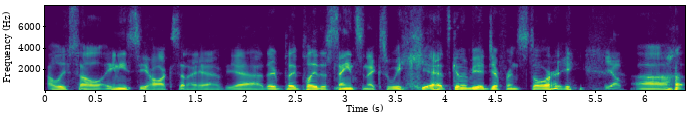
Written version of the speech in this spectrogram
Probably sell any Seahawks that I have. Yeah, they they play the Saints next week. Yeah, it's going to be a different story. Yep. Uh,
